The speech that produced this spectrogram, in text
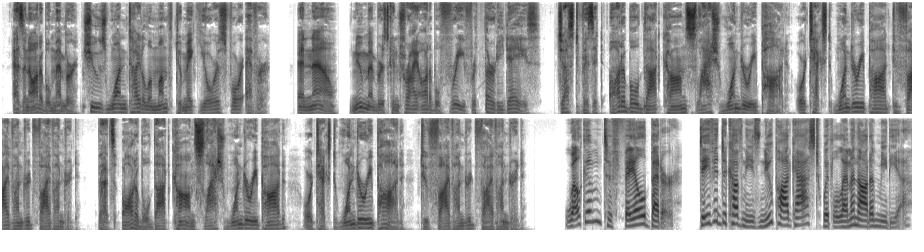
as an Audible member, choose one title a month to make yours forever. And now, new members can try Audible free for 30 days. Just visit audible.com slash WonderyPod or text WonderyPod to 500, 500. That's audible.com slash WonderyPod or text WonderyPod to 500, 500. Welcome to Fail Better, David Duchovny's new podcast with Lemonada Media.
